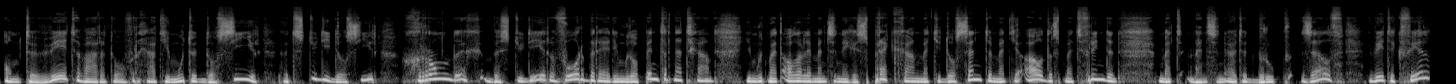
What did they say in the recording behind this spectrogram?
Om te weten waar het over gaat, je moet het dossier, het studiedossier, grondig bestuderen, voorbereiden. Je moet op internet gaan. Je moet met allerlei mensen in gesprek gaan, met je docenten, met je ouders, met vrienden, met mensen uit het beroep zelf, weet ik veel.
